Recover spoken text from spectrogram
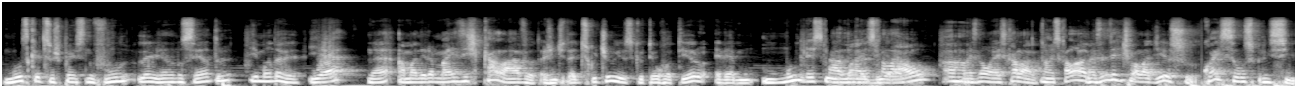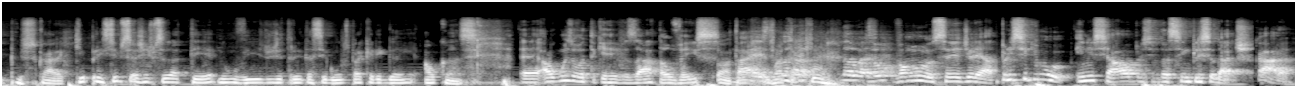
música de suspense no fundo, legenda no centro e manda ver. E é, né, a maneira mais escalável. A gente até discutiu isso, que o teu roteiro, ele é muito Ele é escalável, é mais viral, mas não é escalável. Não, escalável. Mas antes da gente falar disso, quais são os princípios, cara? Que princípios a gente precisa ter num vídeo de 30 segundos para que ele ganhe alcance? É, alguns eu vou ter que revisar, talvez. Ó, tá, mas. Não, mas vamos, vamos ser direto. Princípio inicial, o princípio da simplicidade. Cara,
